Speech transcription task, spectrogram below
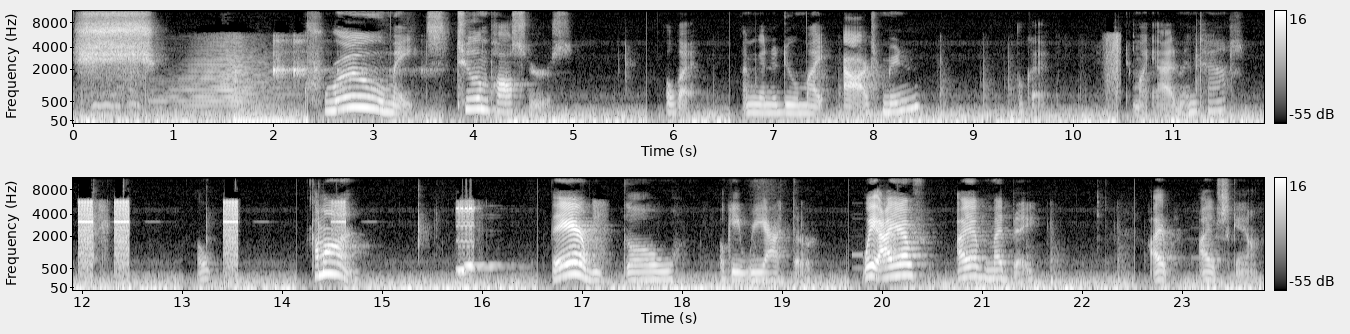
Shh. Crewmates. Two imposters. Okay. I'm gonna do my admin. Okay. Do my admin task. Oh. Come on. There we go. Okay, reactor. Wait, I have I have medbay. I I have scan.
